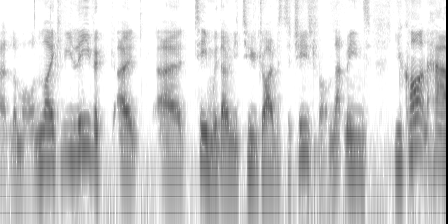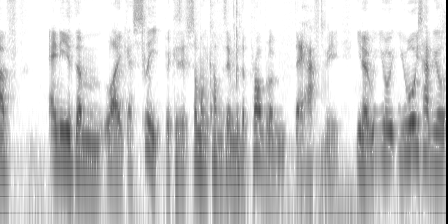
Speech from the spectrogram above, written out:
at Le Mans. Like if you leave a, a, a team with only two drivers to choose from, that means you can't have any of them like asleep because if someone comes in with a problem, they have to be. You know, you you always have your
